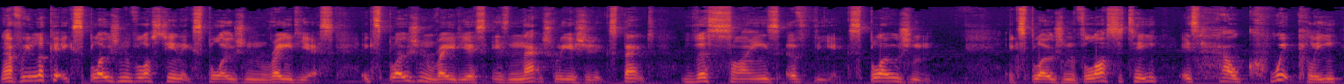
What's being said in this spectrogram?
Now, if we look at explosion velocity and explosion radius, explosion radius is naturally, as you'd expect, the size of the explosion. Explosion velocity is how quickly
